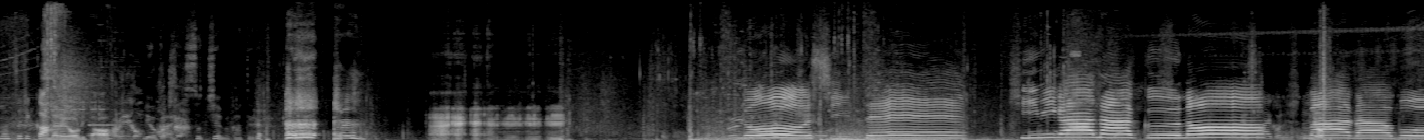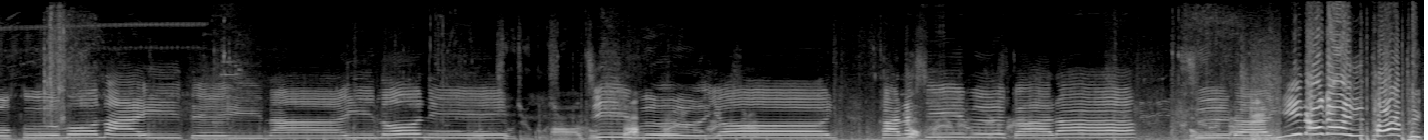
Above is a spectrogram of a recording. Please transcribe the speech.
祭りか。誰が降りた？了解そっちへ向かってる。どうして？君が泣くの。まだ僕も泣いていないのに。自分より悲しむから。辛い色だがいねた。敵。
